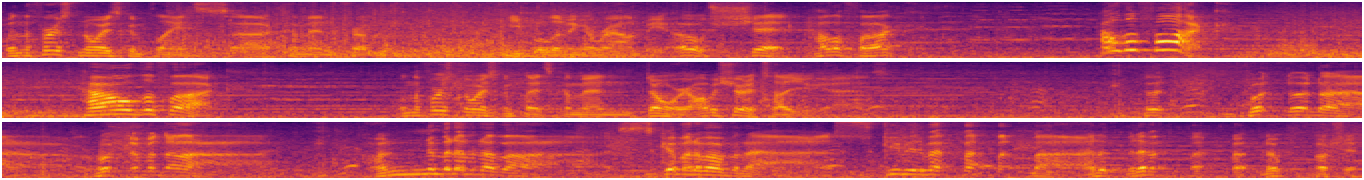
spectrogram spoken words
When the first noise complaints uh, come in from people living around me, oh shit, how the fuck? How the fuck? How the fuck? When the first noise complaints come in, don't worry, I'll be sure to tell you guys. Nope. Oh shit.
